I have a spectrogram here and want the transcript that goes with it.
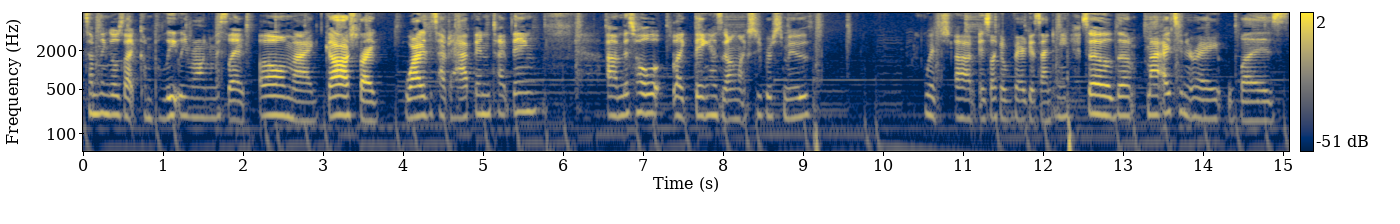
something goes like completely wrong and it's like, oh my gosh, like, why did this have to happen type thing? Um, this whole like thing has gone like super smooth, which um, is like a very good sign to me. So the my itinerary was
